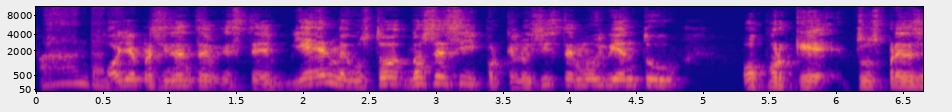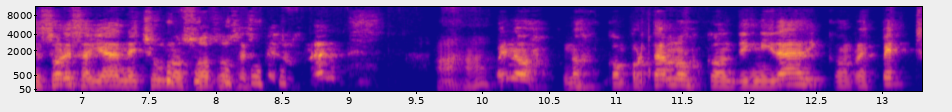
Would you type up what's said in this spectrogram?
Ándale. oye, presidente, este, bien, me gustó, no sé si porque lo hiciste muy bien tú o porque tus predecesores habían hecho unos osos espeluznantes. Ajá. Bueno, nos comportamos con dignidad y con respeto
